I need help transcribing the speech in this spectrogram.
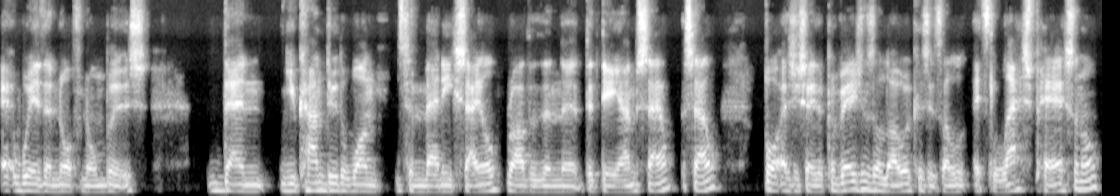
eh, with enough numbers, then you can do the one to many sale rather than the the DM sale sell. But as you say, the conversions are lower because it's a it's less personal.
